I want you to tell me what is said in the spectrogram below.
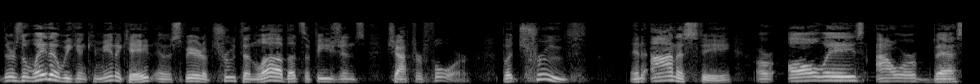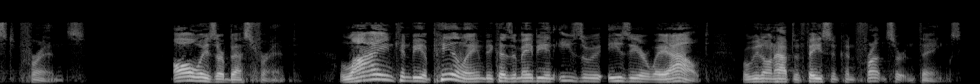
there's a way that we can communicate in a spirit of truth and love. That's Ephesians chapter 4. But truth and honesty are always our best friends. Always our best friend. Lying can be appealing because it may be an easier, easier way out where we don't have to face and confront certain things.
